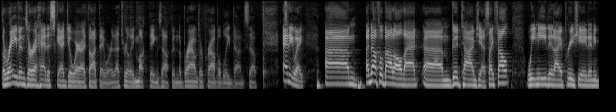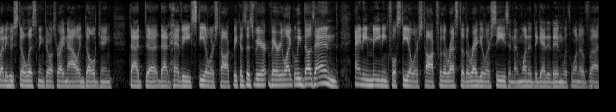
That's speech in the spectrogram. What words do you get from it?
the Ravens are ahead of schedule where I thought they were. That's really mucked things up, and the Browns are probably done. So, anyway, um, enough about all that. Um, good times, yes. I felt we needed. I appreciate anybody who's still listening to us right now, indulging that uh, that heavy Steelers talk because this very very likely does end any meaningful Steelers talk for the rest of the regular season, and wanted to get it in with one of uh,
